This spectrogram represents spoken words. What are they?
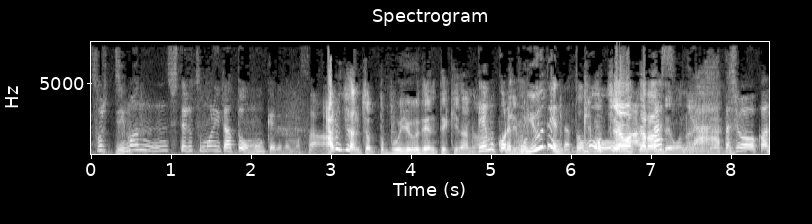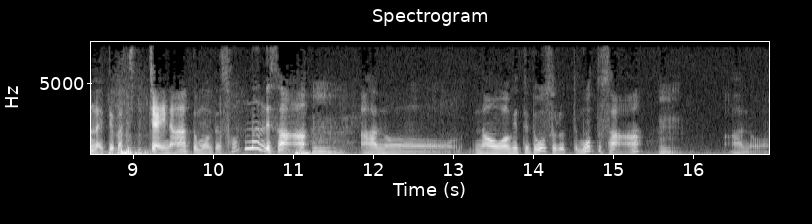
それ自慢してるつもりだと思うけれどもさあるじゃん、ちょっと武勇伝的なのは。でもこれ武勇伝だと思う気持ちはわからんでもないね私いや私はわかんないっていうかちっちゃいなと思うんだよそんなんでさ、うん。あの名を上げてどうするってもっとさうん。あの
